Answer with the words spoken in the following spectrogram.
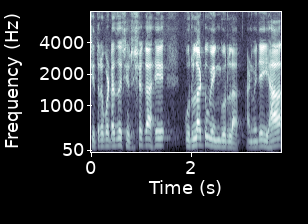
चित्रपटाचं शीर्षक आहे कुर्ला टू वेंगुर्ला. आणि म्हणजे ह्या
